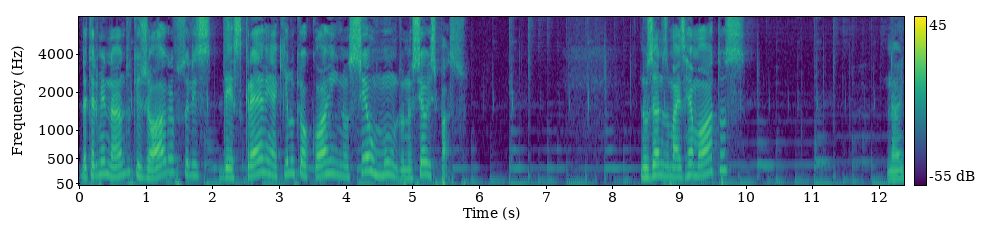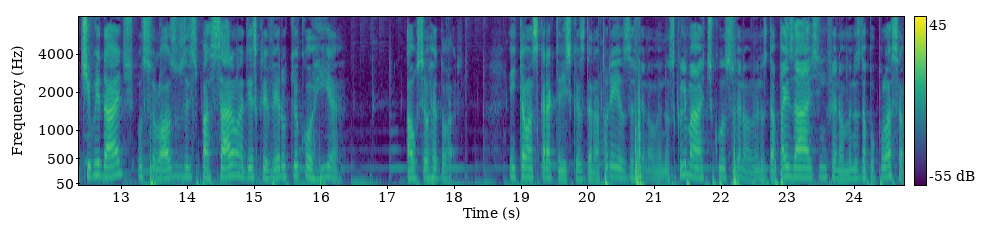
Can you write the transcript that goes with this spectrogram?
determinando que os geógrafos eles descrevem aquilo que ocorre no seu mundo, no seu espaço. Nos anos mais remotos, na antiguidade, os filósofos eles passaram a descrever o que ocorria ao seu redor. Então, as características da natureza, fenômenos climáticos, fenômenos da paisagem, fenômenos da população.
